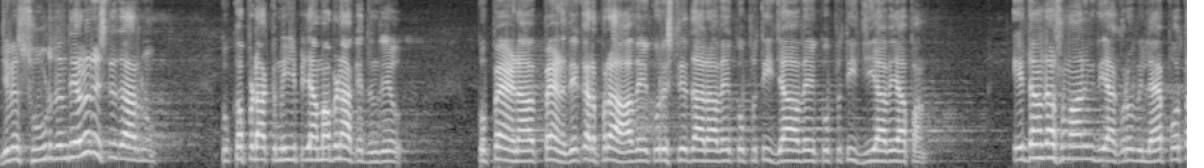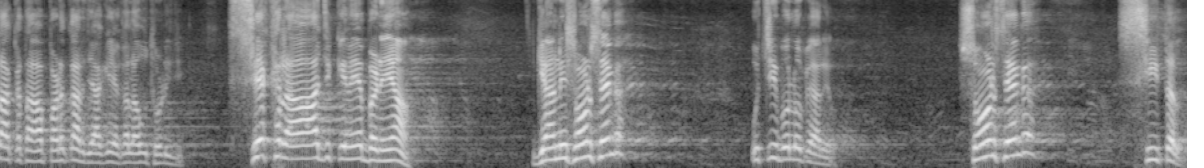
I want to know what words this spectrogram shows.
ਜਿਵੇਂ ਸੂਟ ਦਿੰਦੇ ਹੋ ਨਾ ਰਿਸ਼ਤੇਦਾਰ ਨੂੰ, ਕੋਈ ਕੱਪੜਾ, ਕਮੀਜ਼, ਪਜਾਮਾ ਬਣਾ ਕੇ ਦਿੰਦੇ ਹੋ। ਕੋਈ ਭੈਣ ਆ, ਭੈਣ ਦੇ ਘਰ ਭਰਾ ਆਵੇ, ਕੋਈ ਰਿਸ਼ਤੇਦਾਰ ਆਵੇ, ਕੋਈ ਭਤੀਜਾ ਆਵੇ, ਕੋਈ ਭਤੀਜੀ ਆਵੇ ਆਪਾਂ। ਇਦਾਂ ਦਾ ਸਮਾਨ ਵੀ ਦਿਆ ਕਰੋ ਵੀ ਲੈ ਪੋਤਾ ਕਿਤਾਬ ਪੜ੍ਹ ਘਰ ਜਾ ਕੇ ਅਕਲ ਆਊ ਥੋੜੀ ਜੀ ਸਿੱਖ ਰਾਜ ਕਿਵੇਂ ਬਣਿਆ? ਗਿਆਨੀ ਸੋਹਣ ਸਿੰਘ? ਉੱਚੀ ਬੋਲੋ ਪਿਆਰਿਓ। ਸੋਹਣ ਸਿੰਘ? ਸੀਤਲ।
